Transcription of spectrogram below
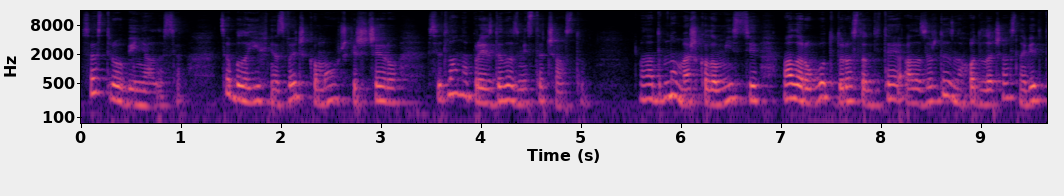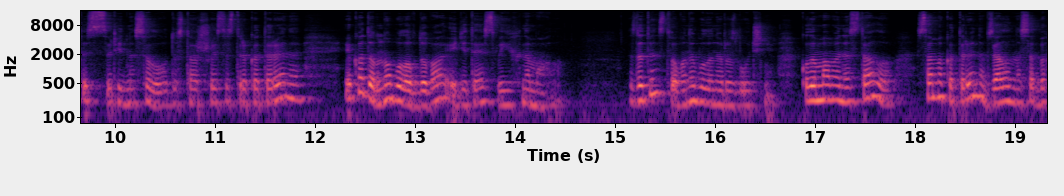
Сестри обійнялися. Це була їхня звичка, мовчки, щиро. Світлана приїздила з міста часто. Вона давно мешкала в місті, мала роботу дорослих дітей, але завжди знаходила час навідатись рідне село до старшої сестри Катерини, яка давно була вдова і дітей своїх не мала. З дитинства вони були нерозлучні. Коли мами не стало, саме Катерина взяла на себе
